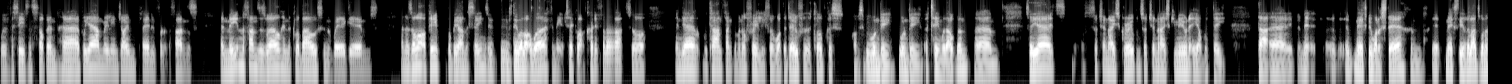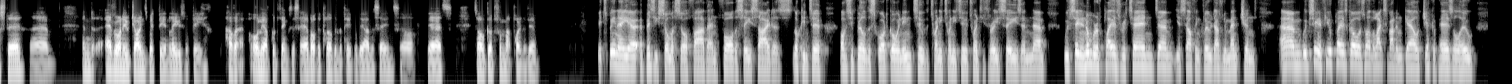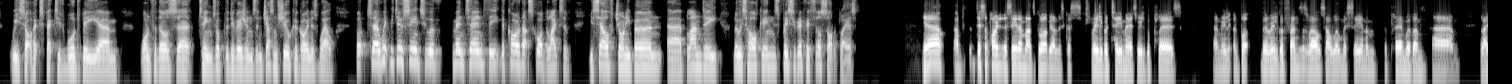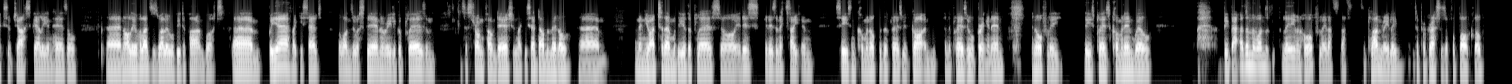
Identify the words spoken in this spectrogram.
with the season stopping. Uh, but yeah, I'm really enjoying playing in front of the fans and meeting the fans as well in the clubhouse and away games. And there's a lot of people behind the scenes who, who do a lot of work and need to take a lot of credit for that. So, and yeah, we can't thank them enough really for what they do for the club because obviously we wouldn't be wouldn't be a team without them. Um, so yeah, it's such a nice group and such a nice community at Whitby that uh, it, it, makes me want to stay and it makes the other lads want to stay. Um, and everyone who joins Whitby and leaves Whitby have only have good things to say about the club and the people behind the scenes. So yeah, it's it's all good from that point of view. It's been a, uh, a busy summer so far then for the Seasiders, looking to obviously build the squad going into the 2022-23 season. Um, we've seen a number of players retained, um, yourself included, as we mentioned. Um, we've seen a few players go as well, the likes of Adam Gale, Jacob Hazel, who we sort of expected would be um, one for those uh, teams up the divisions, and Jasmine Shuka going as well. But uh, Whitby do seem to have maintained the, the core of that squad, the likes of yourself, Johnny Byrne, uh, Blandy, Lewis Hawkins, Priest Griffith, those sort of players. Yeah, I'm disappointed to see them lads go, to be honest, because really good teammates, really good players, and really, but they're really good friends as well. So I will miss seeing them, playing with them. Um, the likes of Jas, Skelly, and Hazel uh, and all the other lads as well who will be departing. But um, but yeah, like you said, the ones who are staying are really good players, and it's a strong foundation, like you said, down the middle. Um, and then you add to them with the other players. So it is it is an exciting season coming up with the players we've got and, and the players who we're bringing in, and hopefully these players coming in will be better than the ones leaving. Hopefully, that's that's the plan really to progress as a football club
